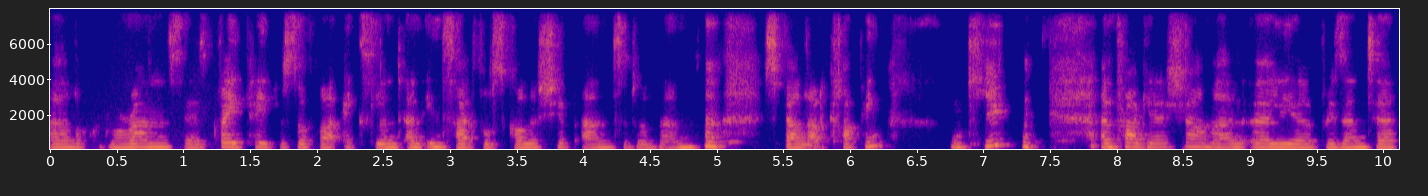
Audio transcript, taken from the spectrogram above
uh, Lockwood Moran says, great paper so far, excellent and insightful scholarship and sort of um, spelled out clapping. Thank you. and Pragya Sharma, an earlier presenter,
